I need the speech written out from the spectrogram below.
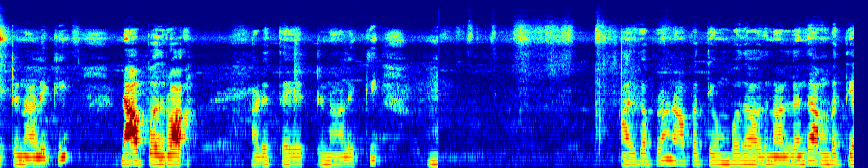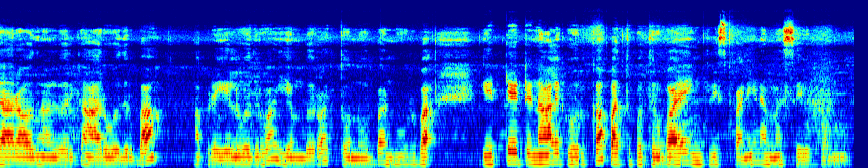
எட்டு நாளைக்கு நாற்பது ரூபா. அடுத்த எட்டு நாளைக்கு அதுக்கப்புறம் நாற்பத்தி ஒம்போதாவது நாள்லேருந்து ஐம்பத்தி ஆறாவது நாள் வரைக்கும் அறுபது ரூபா அப்புறம் எழுபது ரூபா எண்பது ரூபா தொண்ணூறுரூபா நூறுரூபா எட்டு எட்டு நாளைக்கு ஒருக்கா பத்து பத்து ரூபாயை இன்க்ரீஸ் பண்ணி நம்ம சேவ் பண்ணுவோம்.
